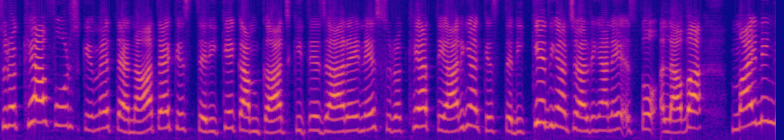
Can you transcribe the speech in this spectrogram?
ਸੁਰੱਖਿਆ ਫੋਰਸ ਕਿਵੇਂ ਤਾਇਨਾਤ ਹੈ, ਕਿਸ ਤਰੀਕੇ ਕੰਮਕਾਜ ਕੀਤੇ ਜਾ ਰਹੇ ਨੇ, ਸੁਰੱਖਿਆ ਤਿਆਰੀਆਂ ਕਿਸ ਤਰੀਕੇ ਦੀਆਂ ਚੱਲ ਰਹੀਆਂ ਨੇ, ਇਸ ਤੋਂ ਇਲਾਵਾ ਮਾਈਨਿੰਗ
